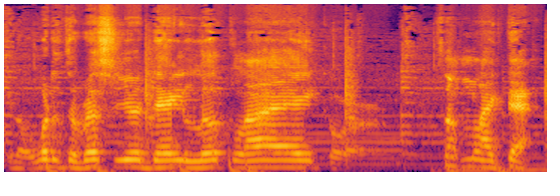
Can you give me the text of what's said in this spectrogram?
You know, what does the rest of your day look like? Or something like that.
